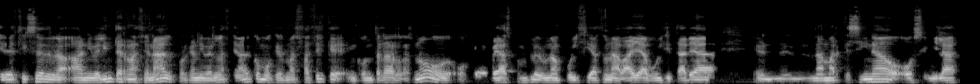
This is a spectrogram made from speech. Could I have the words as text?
quiere decirse de a nivel internacional, porque a nivel nacional como que es más fácil que encontrarlas, ¿no? O, que veas, por ejemplo, en una publicidad, una valla publicitaria en, una marquesina o, similar.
